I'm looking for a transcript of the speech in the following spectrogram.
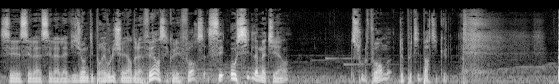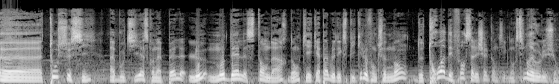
c'est, c'est, la, c'est la, la vision un petit peu révolutionnaire de l'affaire, c'est que les forces, c'est aussi de la matière, sous forme de petites particules. Euh, tout ceci aboutit à ce qu'on appelle le modèle standard, donc qui est capable d'expliquer le fonctionnement de trois des forces à l'échelle quantique. Donc c'est une révolution,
